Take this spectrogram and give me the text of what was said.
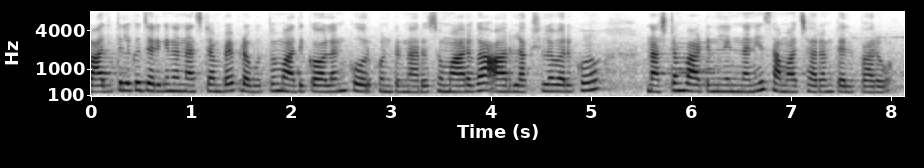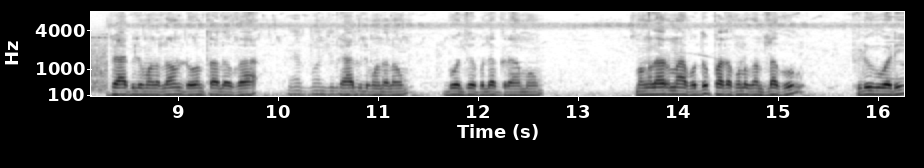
బాధితులకు జరిగిన నష్టంపై ప్రభుత్వం ఆదుకోవాలని కోరుకుంటున్నారు. సుమారుగా ఆరు లక్షల వరకు నష్టం వాటిల్లిందని సమాచారం తెలిపారు. మండలం మండలం గ్రామం మంగళవారం నా పొద్దు పదకొండు గంటలకు పిడుగుబడి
